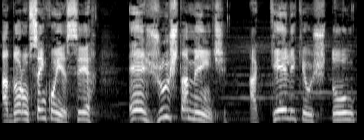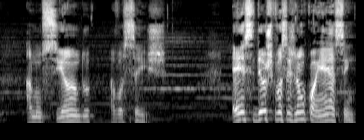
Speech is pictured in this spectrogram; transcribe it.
adoram sem conhecer é justamente aquele que eu estou anunciando a vocês. É esse Deus que vocês não conhecem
